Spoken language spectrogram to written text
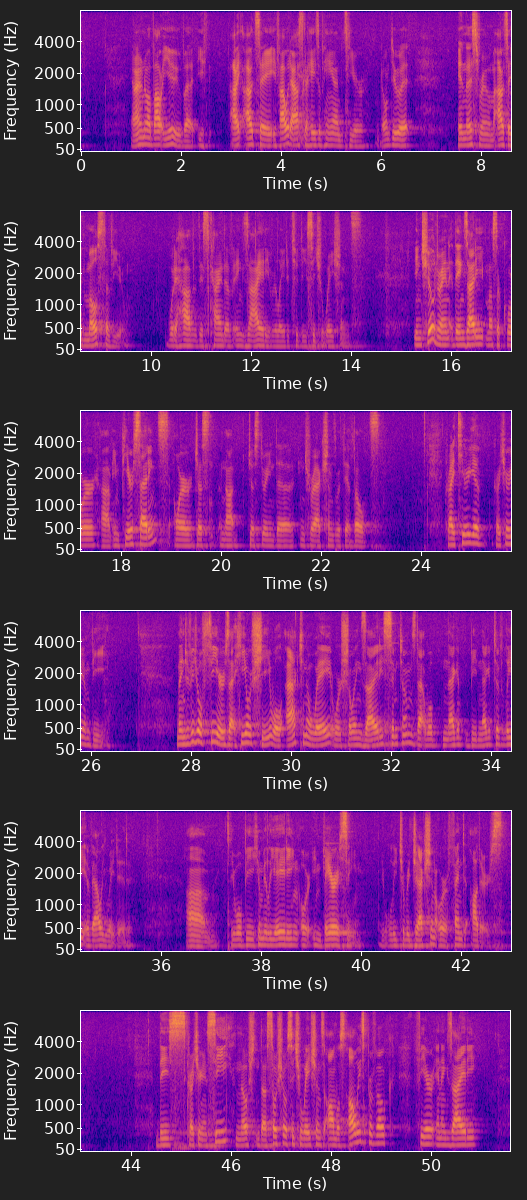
And I don't know about you, but if I, I would say if I would ask a haze of hands here, don't do it, in this room, I would say most of you would have this kind of anxiety related to these situations. In children, the anxiety must occur um, in peer settings or just not just during the interactions with the adults. Criteria, criterion B. The individual fears that he or she will act in a way or show anxiety symptoms that will neg- be negatively evaluated. Um, it will be humiliating or embarrassing. It will lead to rejection or offend others. These criterion C, the social situations almost always provoke fear and anxiety.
